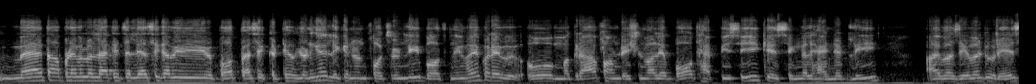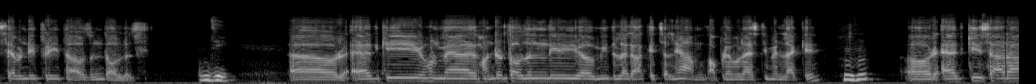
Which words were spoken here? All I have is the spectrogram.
ਮੈਂ ਤਾਂ ਆਪਣੇ ਵੱਲੋਂ ਲੈ ਕੇ ਚੱਲਿਆ ਸੀਗਾ ਵੀ ਬਹੁਤ ਪੈਸੇ ਇਕੱਠੇ ਹੋ ਜਾਣਗੇ ਲੇਕਿਨ ਅਨਫੋਰਚੂਨਟਲੀ ਬਹੁਤ ਨਹੀਂ ਹੋਏ ਪਰ ਉਹ ਮਗਰਾ ਫਾਊਂਡੇਸ਼ਨ ਵਾਲੇ ਬਹੁਤ ਹੈਪੀ ਸੀ ਕਿ single handedly I was able to raise 73000 dollars ਜੀ। ਔਰ ਐਡ ਕੀ ਹੁਣ ਮੈਂ 100000 ਦੀ ਉਮੀਦ ਲਗਾ ਕੇ ਚੱਲਿਆ ਆਪਣੇ ਵੱਲੋਂ ਐਸਟੀਮੇਟ ਲੈ ਕੇ। ਹੂੰ ਔਰ ਐਤਕੀ ਸਾਰਾ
